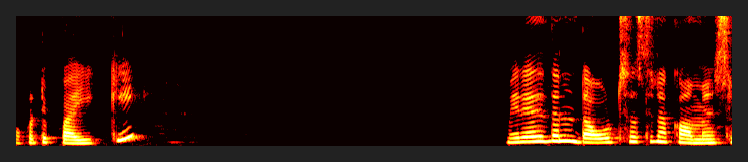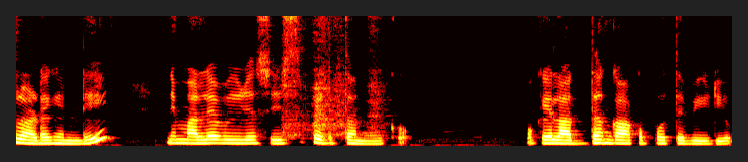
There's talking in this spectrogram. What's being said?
ఒకటి పైకి. మీరు ఏదైనా డౌట్స్ వస్తే నా కామెంట్స్లో అడగండి. నేను మళ్ళీ వీడియోస్ తీసి పెడతాను మీకు. ఒకవేళ అర్థం కాకపోతే వీడియో.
